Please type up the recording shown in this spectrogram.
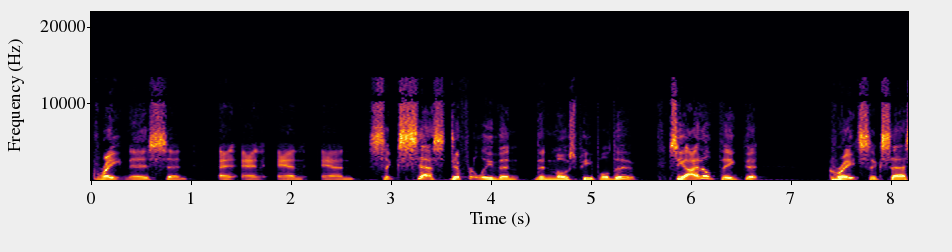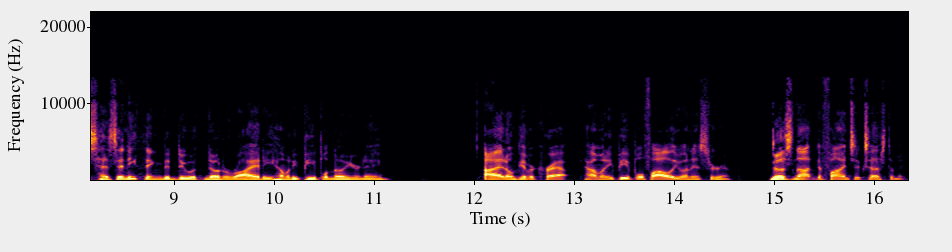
greatness and and and and, and success differently than than most people do. See, I don't think that great success has anything to do with notoriety. How many people know your name? I don't give a crap how many people follow you on Instagram. Does not define success to me.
